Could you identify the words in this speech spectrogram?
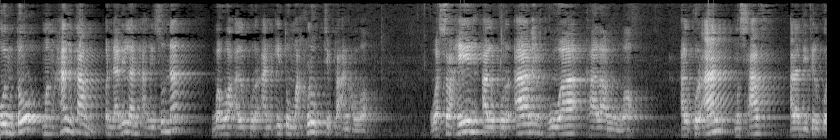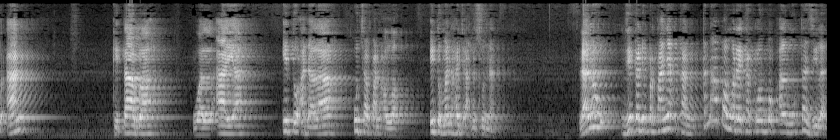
untuk menghantam pendalilan ahli sunnah bahwa Al-Quran itu makhluk ciptaan Allah. Wasahih Al-Quran huwa kalamullah. Al-Quran, mushaf, ala fil Quran, kitabah, wal ayah, itu adalah ucapan Allah. Itu manhaj ahli sunnah. Lalu jika dipertanyakan, kenapa mereka kelompok Al-Mu'tazilah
